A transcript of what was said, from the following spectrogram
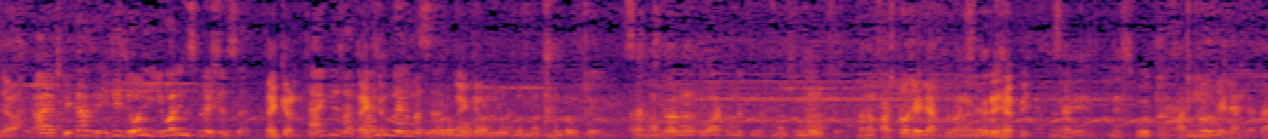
Yeah Uh, because it is only your inspiration, sir. Thank you Thank you, sir. Thank Thank, you. you very much, sir. Thank you నడుచుకుంటూ వచ్చారు సార్ నడుచుకుంటూ వచ్చారు మనం ఫస్ట్ రోజు వెళ్ళాం సార్ వెరీ హ్యాపీ ఫస్ట్ రోజు వెళ్ళాం కదా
